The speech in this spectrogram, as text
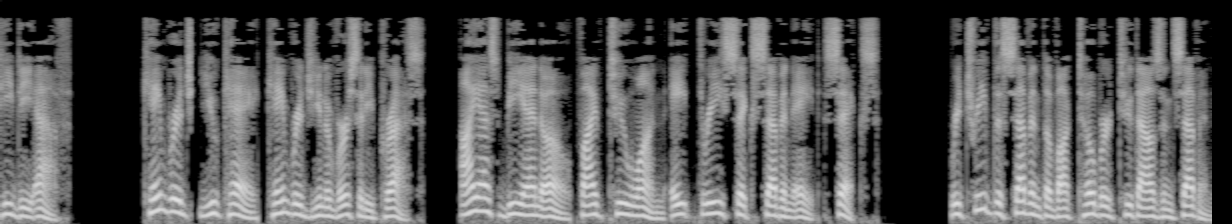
PDF. Cambridge, UK, Cambridge University Press. ISBN 0-521-83678-6. Retrieved 7 October 2007.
